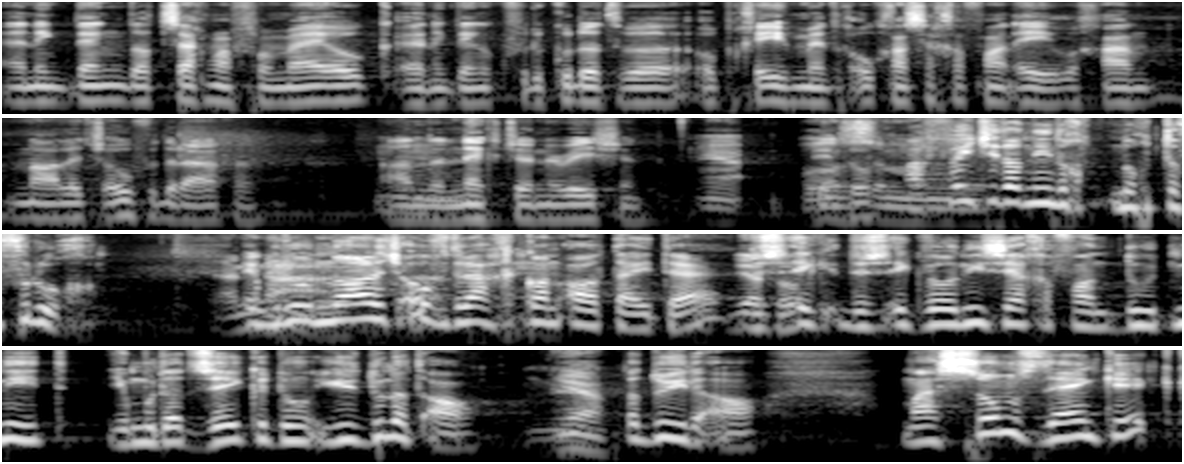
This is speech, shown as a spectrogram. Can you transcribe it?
En ik denk dat zeg maar voor mij ook, en ik denk ook voor de crew, dat we op een gegeven moment ook gaan zeggen van, hé, we gaan knowledge overdragen aan de next generation. Ja? Maar vind je dat niet nog, nog te vroeg? Ik bedoel, nou, knowledge overdragen kan altijd, hè? dus, toch? ik, dus ik wil niet zeggen van doe het niet. Je moet dat zeker doen. Jullie doen het al. Ja. Dat doen jullie al. Maar soms denk ik,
